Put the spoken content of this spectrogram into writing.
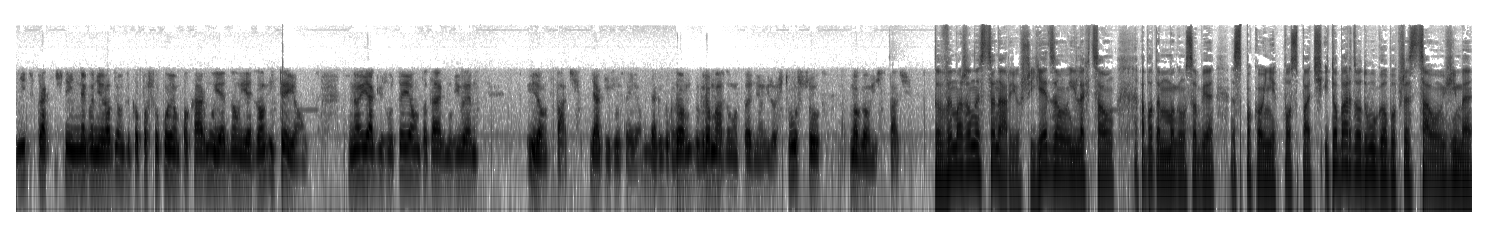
nic praktycznie innego nie robią, tylko poszukują pokarmu, jedzą, jedzą i tyją. No i jak już utyją, to tak jak mówiłem, idą spać. Jak już utyją. Jak zgromadzą odpowiednią ilość tłuszczu, mogą iść spać. To wymarzony scenariusz. Jedzą ile chcą, a potem mogą sobie spokojnie pospać i to bardzo długo, bo przez całą zimę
